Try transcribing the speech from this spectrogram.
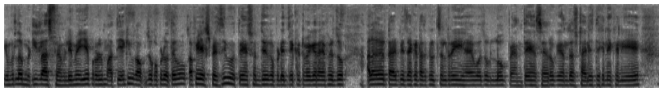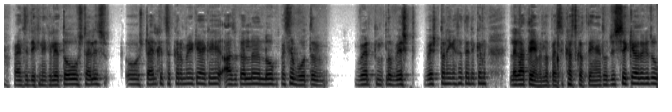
ये मतलब मिडिल क्लास फैमिली में ये प्रॉब्लम आती है कि जो कपड़े होते हैं वो काफ़ी एक्सपेंसिव होते हैं। सर्दियों के कपड़े जैकेट वगैरह या फिर जो अलग अलग टाइप की जैकेट आजकल चल रही है, वो जो लोग पहनते हैं शहरों के अंदर स्टाइलिश दिखने के लिए फैंसी दिखने के लिए। तो स्टाइलिश स्टाइल के चक्कर में क्या है कि आजकल लोग पैसे बहुत व्यर्थ मतलब वेस्ट वेस्ट तो नहीं कह सकते, लेकिन लगाते हैं मतलब पैसे खर्च करते हैं। तो जिससे क्या होता है कि जो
